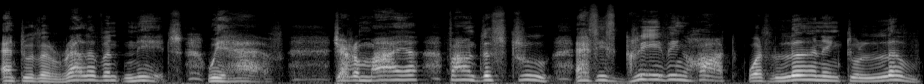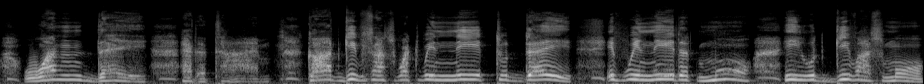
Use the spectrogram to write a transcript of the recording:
and to the relevant needs we have. Jeremiah found this true as his grieving heart was learning to live one day at a time. God gives us what we need today. If we needed more, He would give us more.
